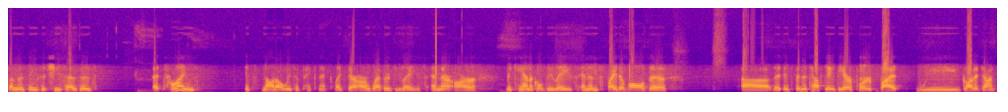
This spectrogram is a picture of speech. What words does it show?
some of the things that she says is at times it's not always a picnic. Like there are weather delays and there are mechanical delays. And in spite of all the, uh, it's been a tough day at the airport, but we got it done.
